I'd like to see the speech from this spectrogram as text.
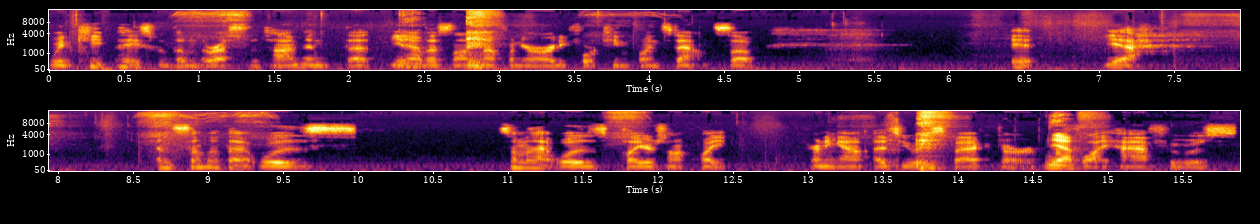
we'd keep pace with them the rest of the time, and that you know that's not enough when you're already 14 points down. So it yeah and some of that was some of that was players not quite turning out as you expect or yeah. fly half who was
